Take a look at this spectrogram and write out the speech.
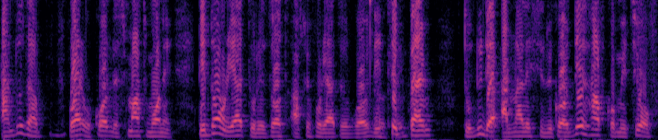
and those are what we call the smart money, they don't react to result as people react to result. They okay. take time to do their analysis because they have committee of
